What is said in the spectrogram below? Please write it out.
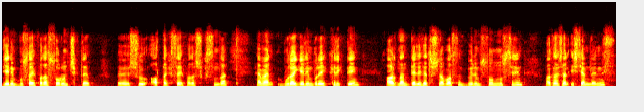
Diyelim bu sayfada sorun çıktı. E, şu alttaki sayfada şu kısımda. Hemen buraya gelin burayı klikleyin. Ardından delete tuşuna basın. Bölüm sonunu silin. Arkadaşlar işlemleriniz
